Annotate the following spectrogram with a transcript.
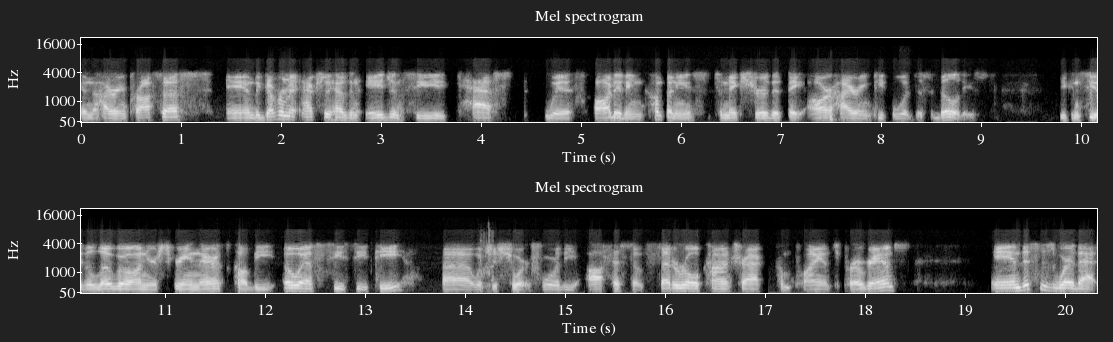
in the hiring process. And the government actually has an agency tasked with auditing companies to make sure that they are hiring people with disabilities. You can see the logo on your screen there. It's called the OFCCP, uh, which is short for the Office of Federal Contract Compliance Programs. And this is where that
